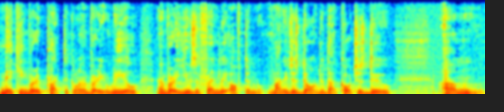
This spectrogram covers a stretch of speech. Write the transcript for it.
making very practical and very real and very user-friendly often. Managers don't do that, coaches do um,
